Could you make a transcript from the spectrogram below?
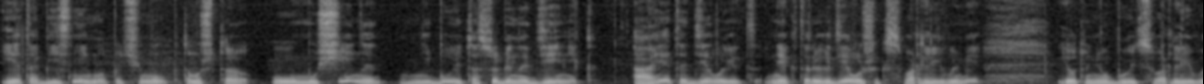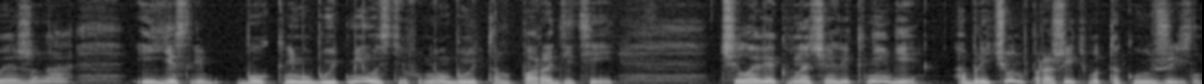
и это объяснимо. Почему? Потому что у мужчины не будет особенно денег, а это делает некоторых девушек сварливыми, и вот у него будет сварливая жена – и если Бог к нему будет милостив, у него будет там пара детей. Человек в начале книги обречен прожить вот такую жизнь.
